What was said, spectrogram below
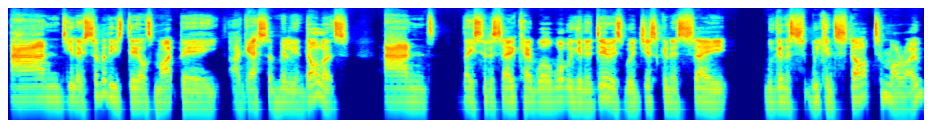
And, you know, some of these deals might be, I guess, a million dollars. And they sort of say, okay, well, what we're going to do is we're just going to say, we're going to we can start tomorrow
